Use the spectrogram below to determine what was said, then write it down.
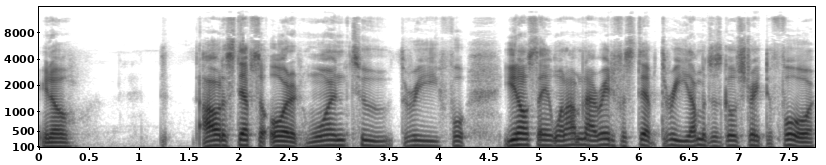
You know, all the steps are ordered one, two, three, four. You don't say, Well, I'm not ready for step three, I'm gonna just go straight to four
